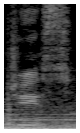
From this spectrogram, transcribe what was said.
Disso.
